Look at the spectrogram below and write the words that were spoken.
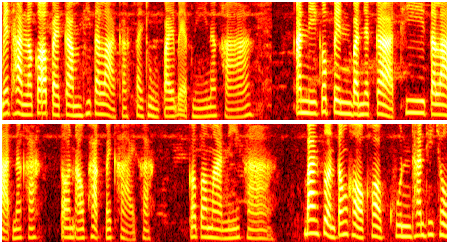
ไม่ทันเราก็เอาไปกำที่ตลาดค่ะ ใส่ถุงไปแบบนี้นะคะ อันนี้ก็เป็นบรรยากาศที่ตลาดนะคะ ตอนเอาผักไปขายค่ะ ก็ประมาณนี้ค่ะ บ้านสวนต้องขอขอบคุณท่านที่ชม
